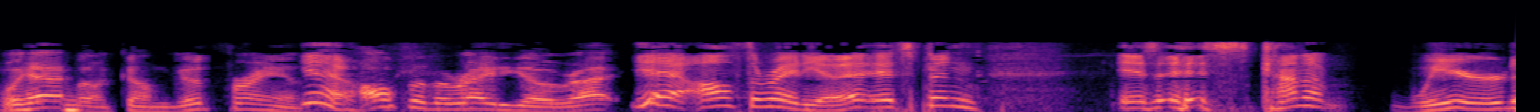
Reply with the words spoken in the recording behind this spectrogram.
we have become good friends. Yeah. Off of the radio, right? Yeah, off the radio. It- It's been it's it's kind of weird,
